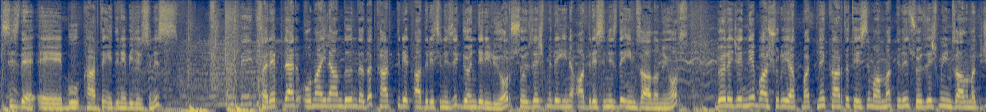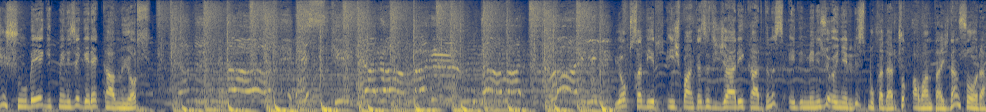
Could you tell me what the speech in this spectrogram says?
Siz de e, bu kartı edinebilirsiniz. Talepler onaylandığında da kart direkt adresinize gönderiliyor. Sözleşme de yine adresinizde imzalanıyor. Böylece ne başvuru yapmak ne kartı teslim almak ne de sözleşme imzalamak için şubeye gitmenize gerek kalmıyor. Yoksa bir İş Bankası ticari kartınız edinmenizi öneririz bu kadar çok avantajdan sonra.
